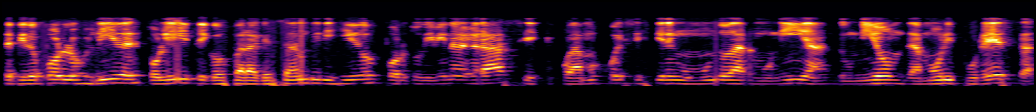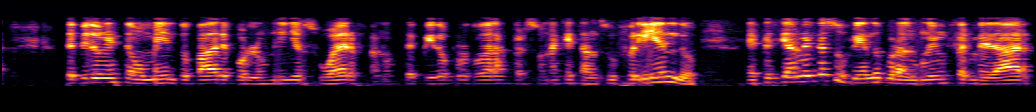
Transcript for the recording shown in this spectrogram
Te pido por los líderes políticos para que sean dirigidos por tu divina gracia y que podamos coexistir en un mundo de armonía, de unión, de amor y pureza. Te pido en este momento, Padre, por los niños huérfanos. Te pido por todas las personas que están sufriendo, especialmente sufriendo por alguna enfermedad,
